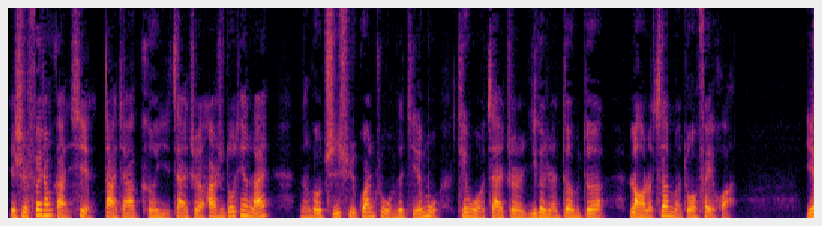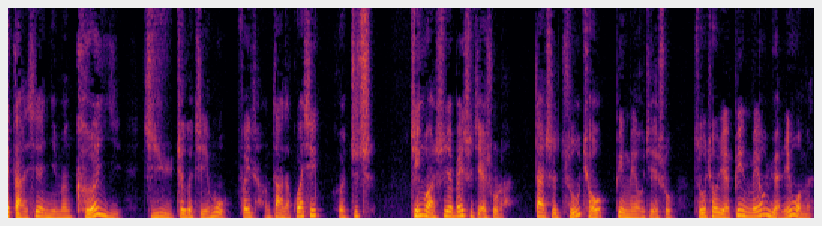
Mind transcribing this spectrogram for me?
也是非常感谢大家可以在这二十多天来能够持续关注我们的节目，听我在这一个人嘚不嘚唠了这么多废话，也感谢你们可以给予这个节目非常大的关心和支持。尽管世界杯是结束了，但是足球并没有结束，足球也并没有远离我们。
